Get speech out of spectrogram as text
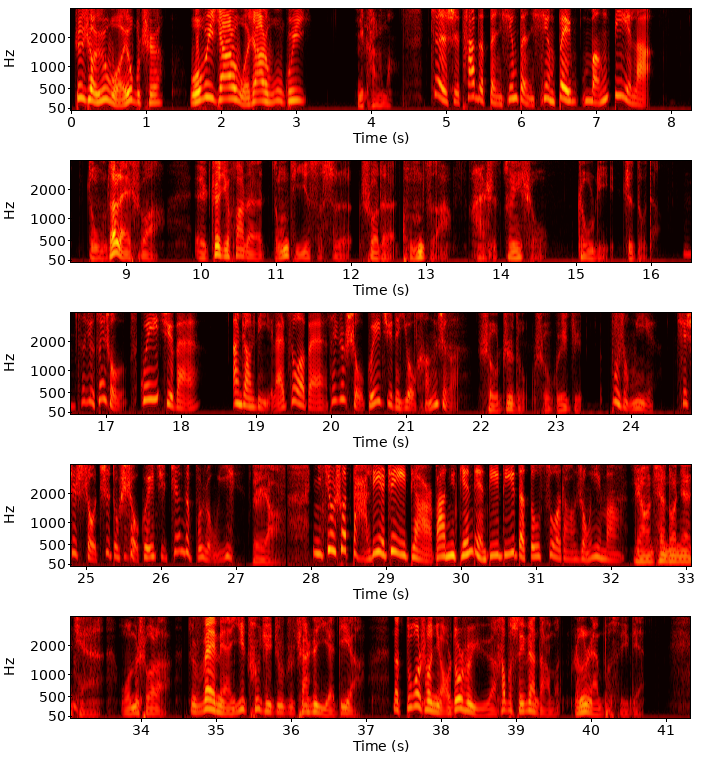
这个小鱼我又不吃。我喂家了我家的乌龟，你看了吗？这是他的本性本性被蒙蔽了。总的来说啊，呃，这句话的总体意思是说的孔子啊，还是遵守周礼制度的。嗯，他就遵守规矩呗，按照礼来做呗。他是守规矩的有恒者。守制度、守规矩不容易。其实守制度、守规矩真的不容易。对呀，你就说打猎这一点儿吧，你点点滴滴的都做到，容易吗？两千多年前，我们说了，就是外面一出去就是全是野地啊，那多少鸟都是鱼啊，还不随便打吗？仍然不随便。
